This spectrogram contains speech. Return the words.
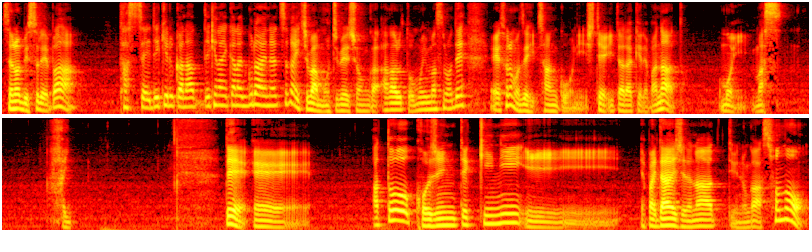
背伸びすれば達成できるかなできないかなぐらいのやつが一番モチベーションが上がると思いますので、えそれもぜひ参考にしていただければなと思いますはいで、えー、あと個人的にやっぱり大事だなっていうのがその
